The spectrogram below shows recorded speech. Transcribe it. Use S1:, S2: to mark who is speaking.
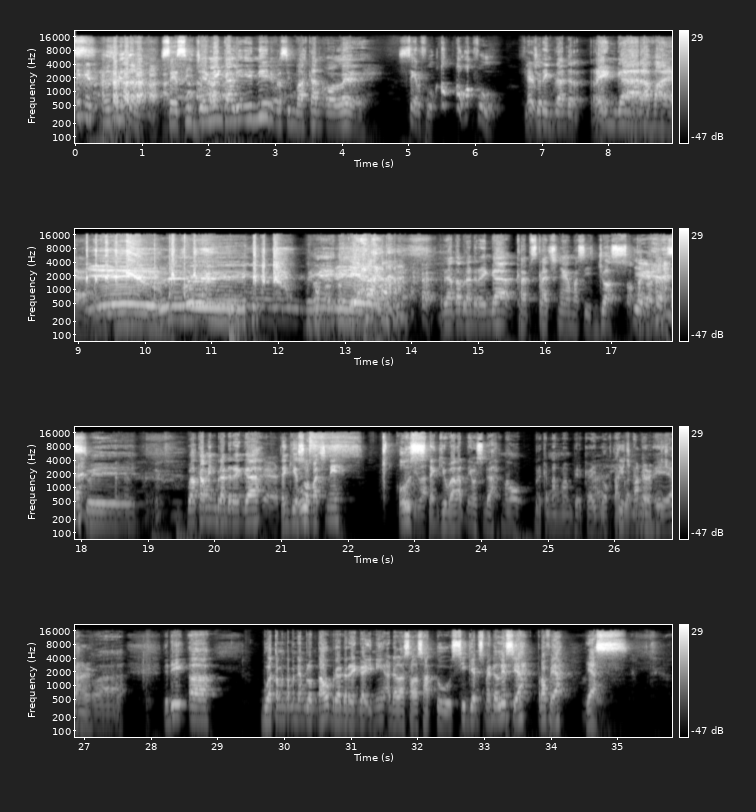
S1: dikit-dikit, masih bisa.
S2: Sesi jamming kali ini dipersembahkan oleh Serful Full featuring brother Rengga Rafael. Ternyata brother Rengga crab scratch-nya masih Joss Octagoners. Wih. Welcoming brother Rengga.
S1: Yeah,
S2: Thank you so
S1: Us.
S2: much nih. Us,
S1: Gila.
S2: thank you banget nih Us sudah mau berkenan mampir ke Indo
S1: Ah,
S2: Octagon
S1: huge honor,
S2: MMA
S1: huge
S2: ya.
S1: honor.
S2: Wah. Jadi eh, buat teman-teman yang belum tahu Brother Rengga ini adalah salah satu SEA Games medalist ya, Prof ya. Yes.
